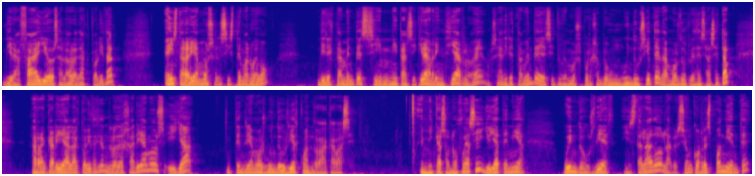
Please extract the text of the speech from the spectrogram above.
diera fallos a la hora de actualizar e instalaríamos el sistema nuevo directamente sin ni tan siquiera reiniciarlo. ¿eh? O sea, directamente si tuvimos, por ejemplo, un Windows 7, damos dos veces a Setup, arrancaría la actualización, lo dejaríamos y ya tendríamos Windows 10 cuando acabase. En mi caso no fue así, yo ya tenía Windows 10 instalado, la versión correspondiente,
